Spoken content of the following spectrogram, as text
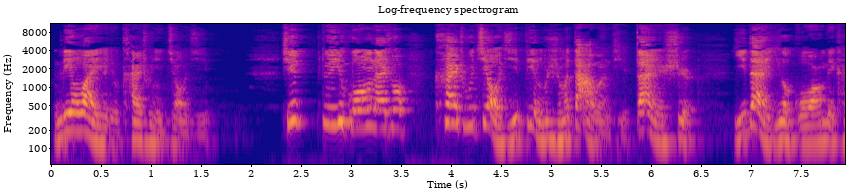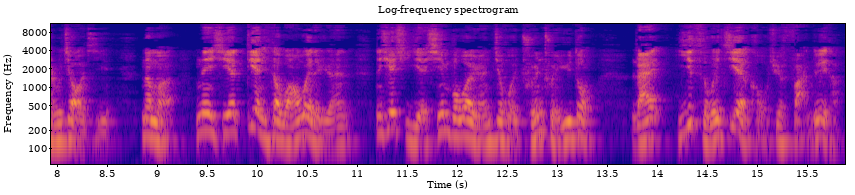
另外一个就开除你教籍。其实对于国王来说，开除教籍并不是什么大问题，但是，一旦一个国王被开除教籍，那么那些惦记他王位的人，那些野心勃勃的人就会蠢蠢欲动，来以此为借口去反对他。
